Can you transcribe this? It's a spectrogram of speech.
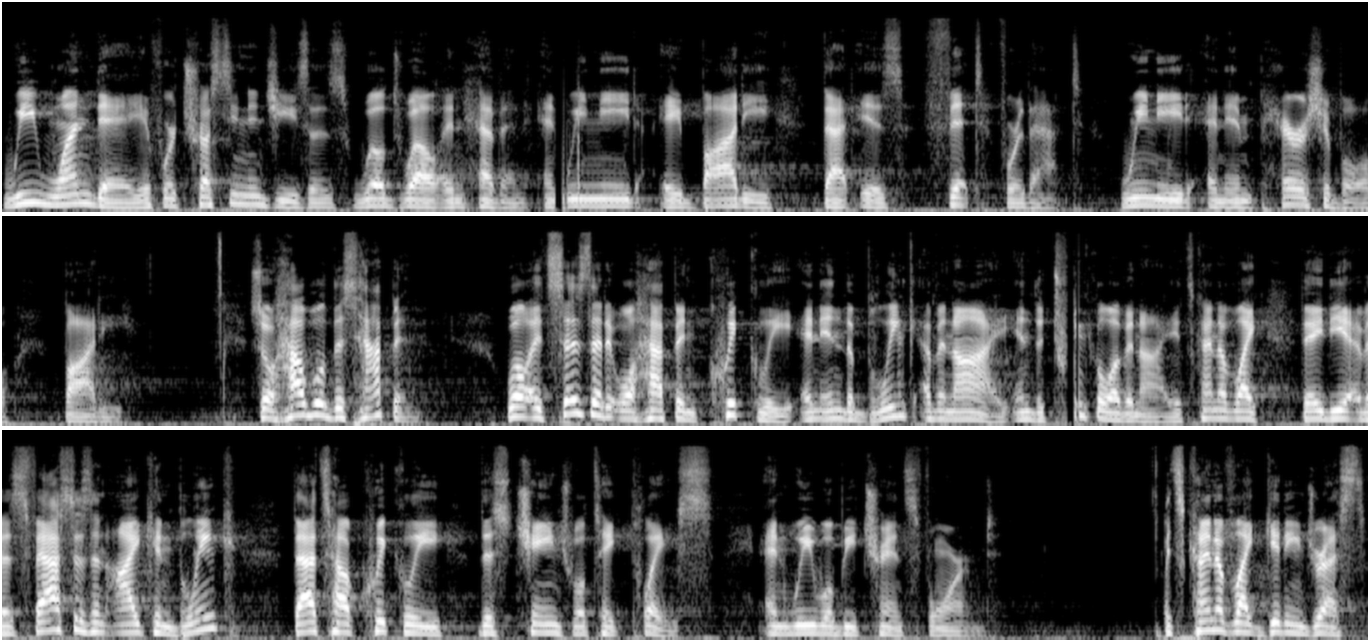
We one day, if we're trusting in Jesus, will dwell in heaven, and we need a body that is fit for that. We need an imperishable body. So, how will this happen? Well, it says that it will happen quickly and in the blink of an eye, in the twinkle of an eye. It's kind of like the idea of as fast as an eye can blink, that's how quickly this change will take place, and we will be transformed. It's kind of like getting dressed.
